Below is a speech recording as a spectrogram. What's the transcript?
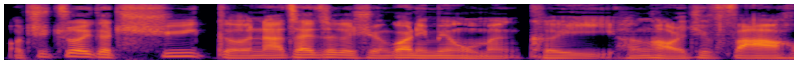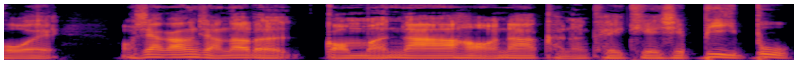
我去做一个区隔。那在这个玄关里面，我们可以很好的去发挥。我像刚刚讲到的拱门啊，哈，那可能可以贴一些壁布。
